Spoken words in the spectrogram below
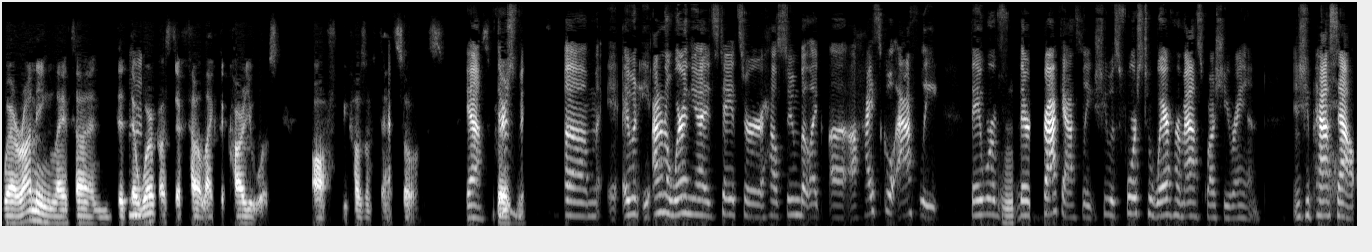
were running later and did their mm-hmm. workouts, they felt like the cardio was off because of that. So yeah, there's um, I don't know where in the United States or how soon, but like a, a high school athlete, they were mm-hmm. their track athlete. She was forced to wear her mask while she ran, and she passed out.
